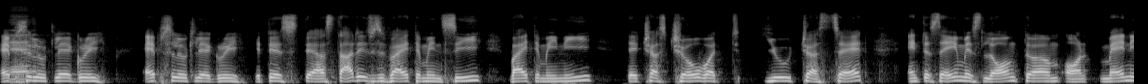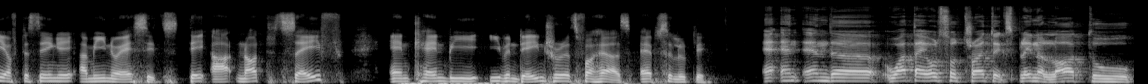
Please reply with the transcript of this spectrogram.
Absolutely agree. Absolutely agree. It is there are studies with vitamin C, vitamin E. They just show what you just said, and the same is long term on many of the single amino acids. They are not safe and can be even dangerous for health. Absolutely. and and, and uh, what i also try to explain a lot to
